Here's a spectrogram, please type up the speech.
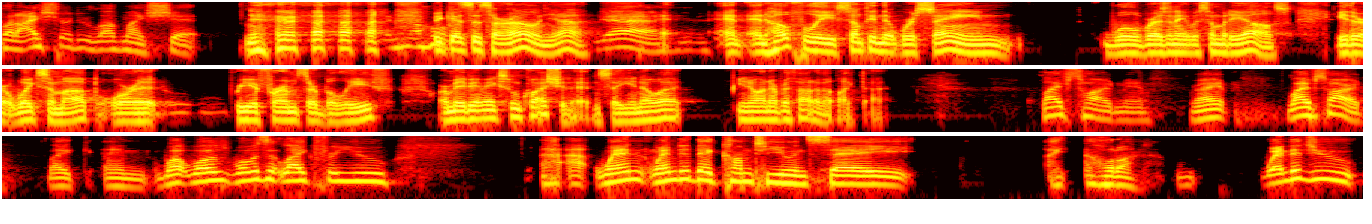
But I sure do love my shit. because it's our own. Yeah, Yeah. and and hopefully something that we're saying will resonate with somebody else. Either it wakes them up, or it reaffirms their belief, or maybe it makes them question it and say, you know what, you know, I never thought of it like that. Life's hard, man. Right? Life's hard. Like, and what was what was it like for you? When when did they come to you and say, I, "Hold on"? When did you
